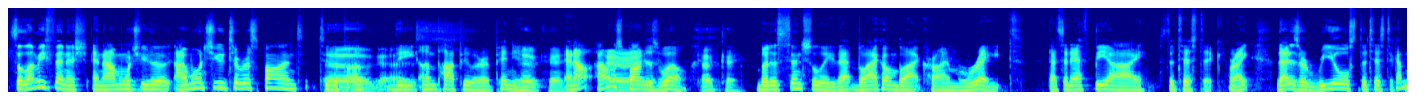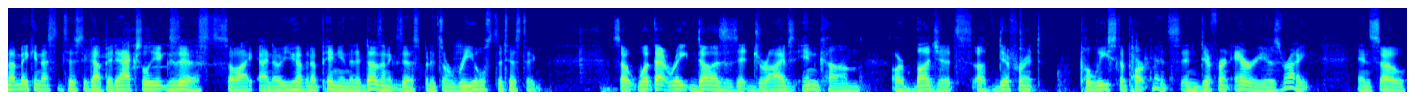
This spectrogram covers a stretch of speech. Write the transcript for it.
so let me finish, and I want you to I want you to respond to the Oh, the unpopular opinion. Okay. And I'll, I'll respond right. as well. Okay. But essentially, that black on black crime rate, that's an FBI statistic, right? That is a real statistic. I'm not making that statistic up. It actually exists. So I, I know you have an opinion that it doesn't exist, but it's a real statistic. So what that rate does is it drives income or budgets of different police departments in different areas, right? And so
